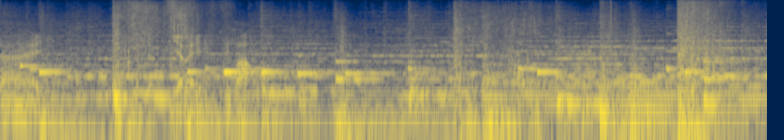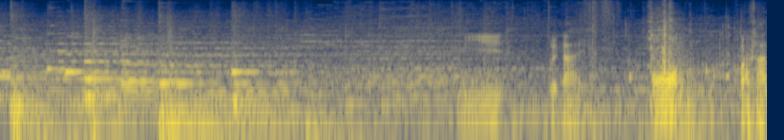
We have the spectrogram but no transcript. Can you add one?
ได้ จะมีอะไรหรือเปล่า ปิดได้ อ๋อพอดคัส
